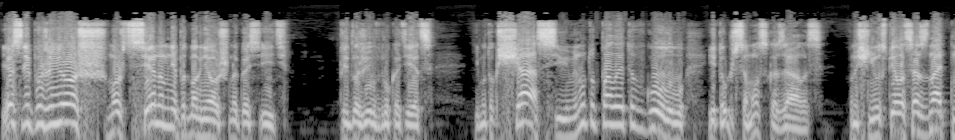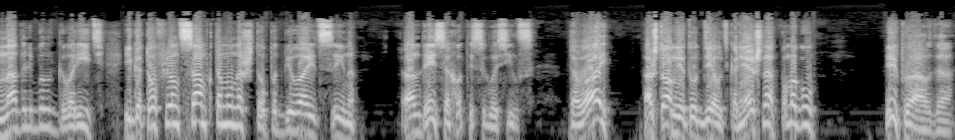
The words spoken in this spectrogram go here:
Если поживешь, может, сено мне подмогнешь накосить, — предложил вдруг отец. Ему только сейчас, сию минуту упало это в голову, и тут же само сказалось. Он еще не успел осознать, надо ли было говорить, и готов ли он сам к тому, на что подбивает сына. Андрей с охотой согласился. — Давай, а что мне тут делать? Конечно, помогу. И правда...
